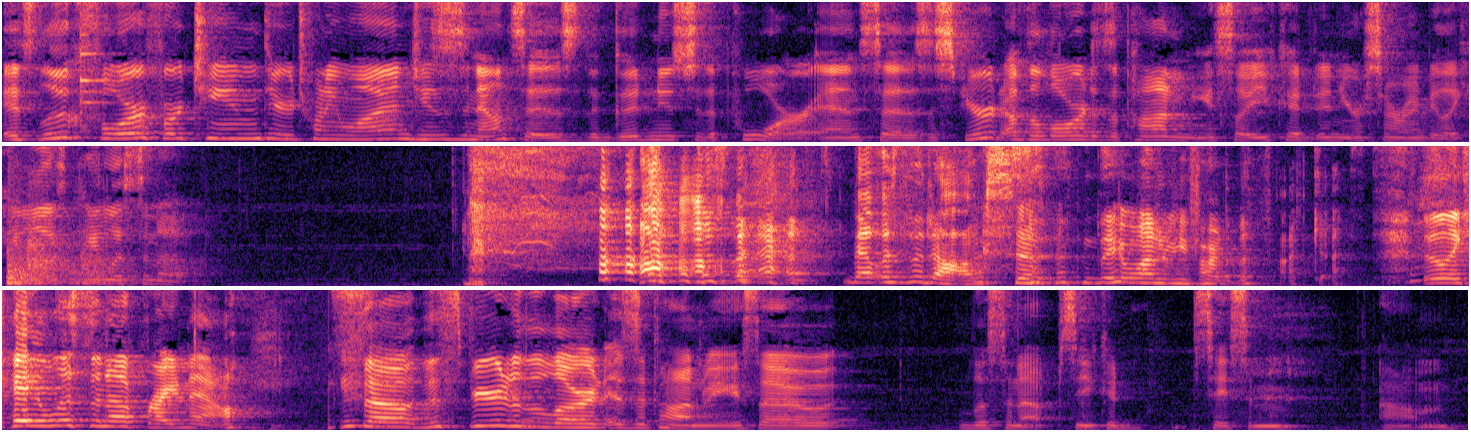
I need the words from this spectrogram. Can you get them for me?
It's Luke 4 14 through 21. Jesus announces the good news to the poor and says, The Spirit of the Lord is upon me. So you could, in your sermon, be like, Hey, listen, hey, listen up. That was the dogs. they want to be part of the podcast. They're like, Hey, listen up right now. So the Spirit of the Lord is upon me. So listen up. So you could say some. Um,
